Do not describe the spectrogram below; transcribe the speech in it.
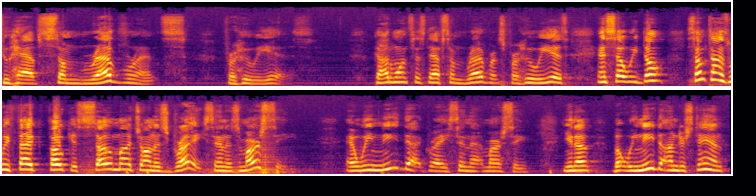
to have some reverence for who he is. God wants us to have some reverence for who he is. And so we don't, sometimes we focus so much on his grace and his mercy. And we need that grace and that mercy, you know. But we need to understand,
